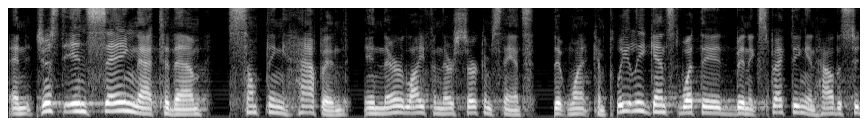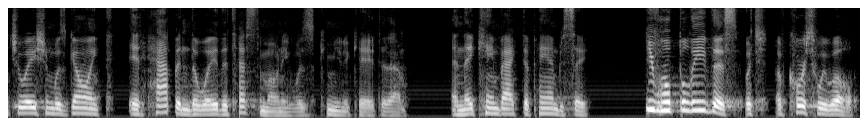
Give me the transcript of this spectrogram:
And just in saying that to them, something happened in their life and their circumstance that went completely against what they had been expecting and how the situation was going. It happened the way the testimony was communicated to them. And they came back to Pam to say, You won't believe this, which of course we will.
